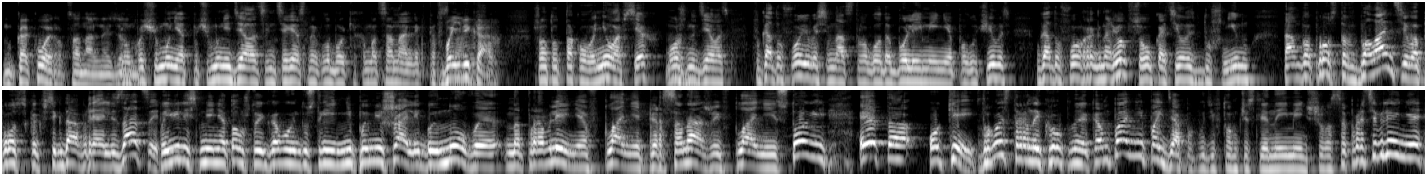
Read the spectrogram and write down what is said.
Ну какое рациональное зерно? Ну почему нет? Почему не делать интересных, глубоких, эмоциональных персонажей? В боевиках. Что тут такого? Не во всех можно делать. В году War 18 года более-менее получилось. В году War Ragnarok все укатилось в душнину. Там вопрос-то в балансе, вопрос, как всегда, в реализации. Появились мнения о том, что игровой индустрии не помешали бы новые направления в плане персонажей, в плане историй. Это окей. С другой стороны, крупные компании, пойдя по пути в том числе наименьшего сопротивления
